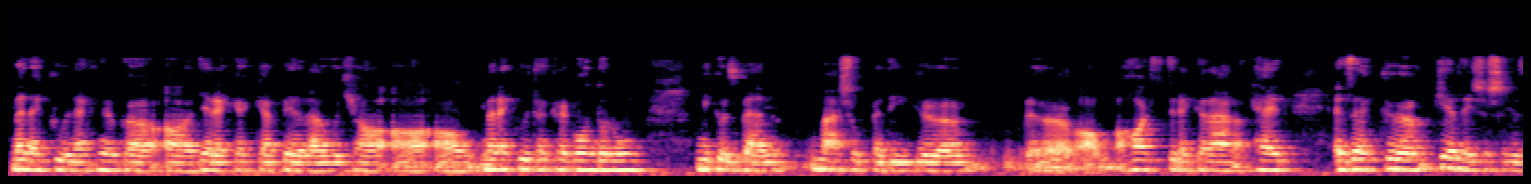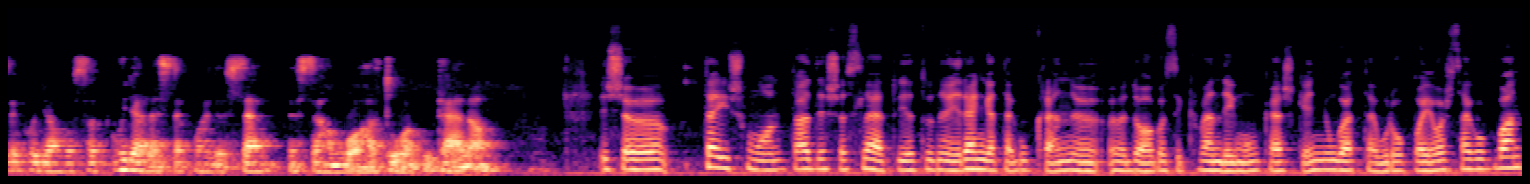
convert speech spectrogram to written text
menekülnek nők a, a gyerekekkel, például, hogyha a, a menekültekre gondolunk, miközben mások pedig a, a harctéreken állnak helyt. Ezek kérdéses, hogy ezek hogyan, hozhat, hogyan lesznek majd össze, összehangolhatóak utána. És te is mondtad, és ezt lehet ugye tudni, hogy rengeteg ukrán nő dolgozik vendégmunkásként nyugat-európai országokban,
